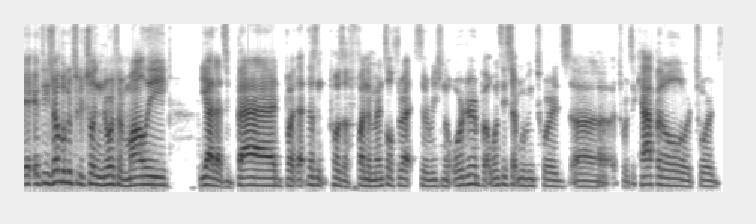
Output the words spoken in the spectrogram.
if these rebel groups are controlling north of Mali yeah, that's bad, but that doesn't pose a fundamental threat to the regional order. But once they start moving towards uh, towards a capital or towards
